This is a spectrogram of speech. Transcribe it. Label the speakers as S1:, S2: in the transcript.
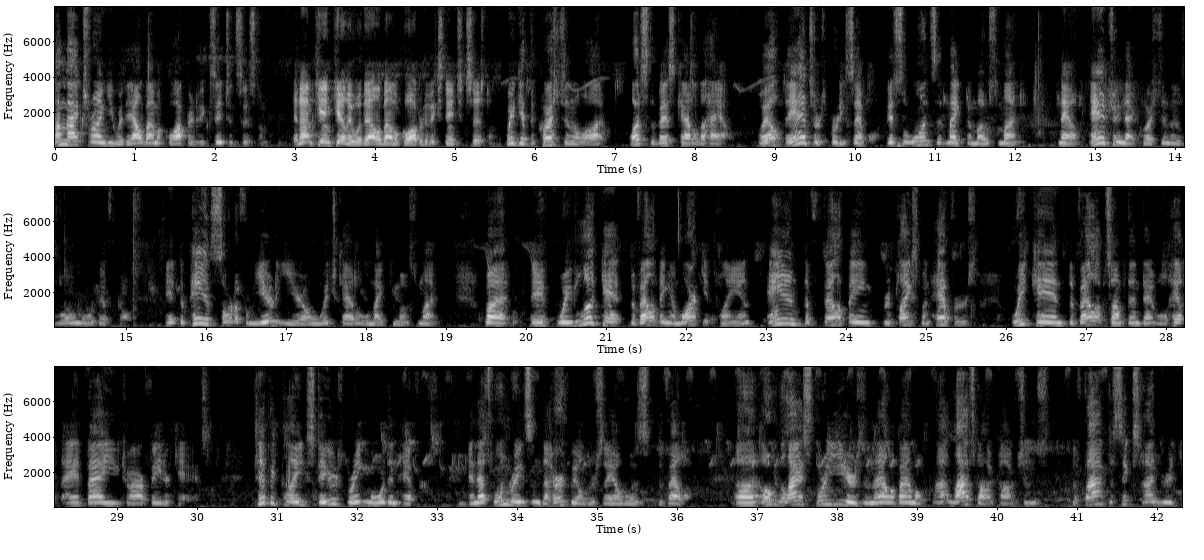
S1: I'm Max Runge with the Alabama Cooperative Extension System.
S2: And I'm Ken Kelly with the Alabama Cooperative Extension System.
S1: We get the question a lot, what's the best cattle to have? Well, the answer is pretty simple. It's the ones that make the most money. Now, answering that question is a little more difficult. It depends sort of from year to year on which cattle will make the most money. But if we look at developing a market plan and developing replacement heifers, we can develop something that will help add value to our feeder calves. Typically, steers bring more than heifers, and that's one reason the herd builder sale was developed. Uh, over the last three years in Alabama livestock auctions, the five to 600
